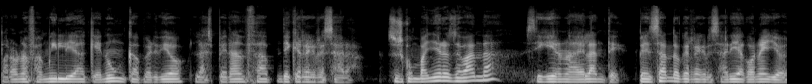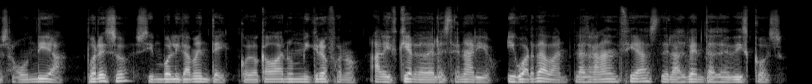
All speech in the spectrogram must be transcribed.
para una familia que nunca perdió la esperanza de que regresara. Sus compañeros de banda siguieron adelante, pensando que regresaría con ellos algún día. Por eso, simbólicamente, colocaban un micrófono a la izquierda del escenario y guardaban las ganancias de las ventas de discos.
